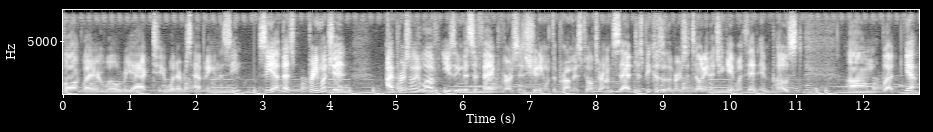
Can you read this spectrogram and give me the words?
fog layer will react to whatever's happening in the scene. So yeah, that's pretty much it. I personally love using this effect versus shooting with the Pro Mist filter on set just because of the versatility that you get with it in post. Um, but yeah,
